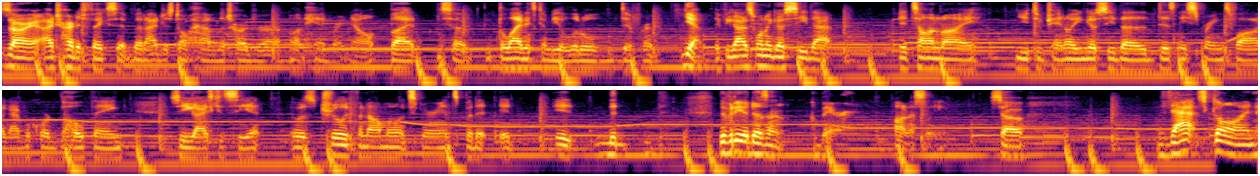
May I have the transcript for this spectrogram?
Sorry, I tried to fix it, but I just don't have the charger on hand right now. But so the lighting's gonna be a little different. Yeah, if you guys want to go see that, it's on my YouTube channel. You can go see the Disney Springs vlog. I recorded the whole thing, so you guys can see it. It was truly phenomenal experience, but it it it the the video doesn't compare, honestly. So that's gone.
